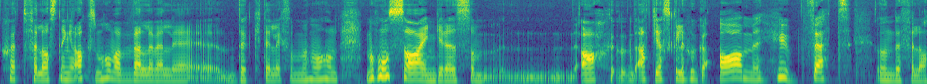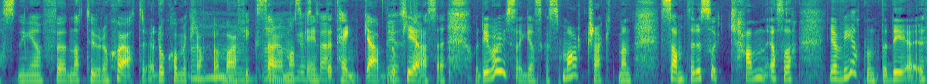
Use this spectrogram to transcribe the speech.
skött förlossningen också. Men hon var väldigt, väldigt eh, duktig. Liksom. Men, hon, men hon sa en grej som, ja, att jag skulle hugga av med huvudet under förlossningen för naturen sköter det. Då kommer kroppen mm, bara fixa det. Man mm, ska inte tänka blocka, blockera sig. Och det var ju så ganska smart sagt men samtidigt så kan, alltså, jag vet inte, det,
